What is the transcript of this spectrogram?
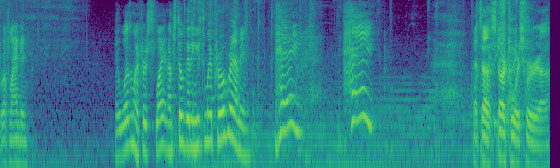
Rough landing. It was my first flight, and I'm still getting used to my programming. Hey! Hey! That's uh, Star Tours for uh,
